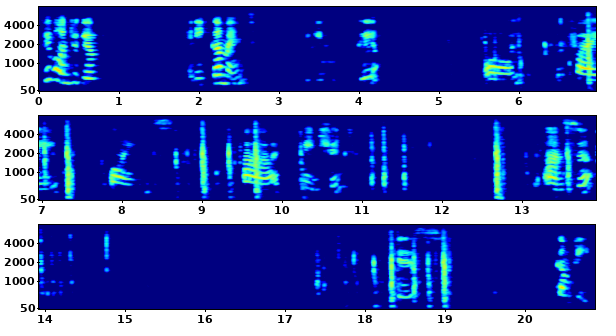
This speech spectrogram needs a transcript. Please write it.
If you want to give any comment you can give all the five points are mentioned answer is complete.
